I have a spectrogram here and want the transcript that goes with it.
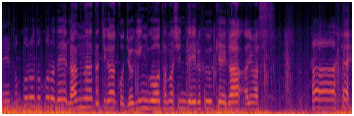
えーところどころでランナーたちがこうジョギングを楽しんでいる風景があります。はーい。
